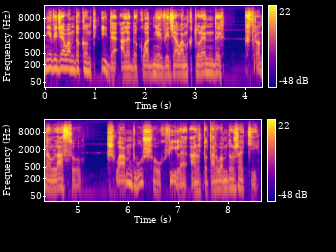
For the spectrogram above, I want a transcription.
Nie wiedziałam dokąd idę, ale dokładnie wiedziałam, którędy w stronę lasu. Szłam dłuższą chwilę, aż dotarłam do rzeki.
